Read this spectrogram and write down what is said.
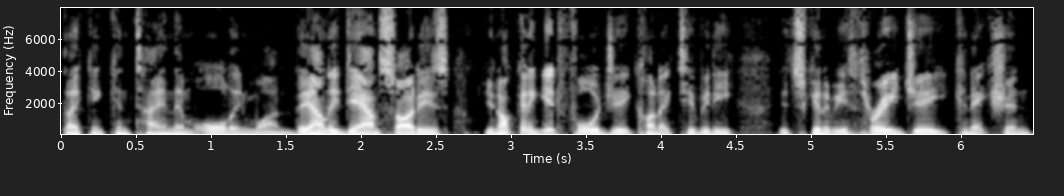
They can contain them all in one. The only downside is you're not going to get 4G connectivity. It's going to be a 3G connection,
